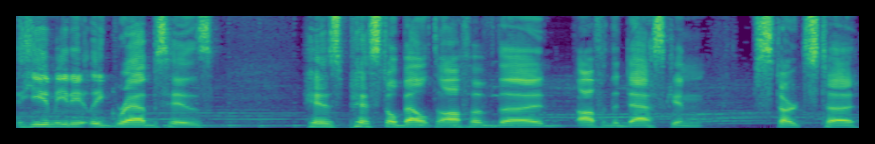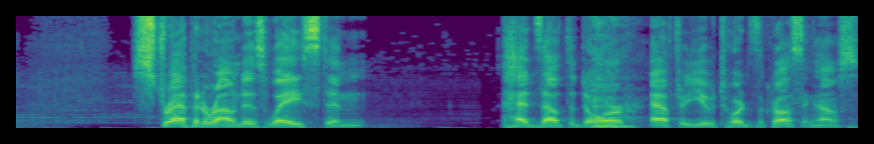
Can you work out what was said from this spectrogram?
he immediately grabs his his pistol belt off of the off of the desk and starts to strap it around his waist and heads out the door after you towards the crossing house.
